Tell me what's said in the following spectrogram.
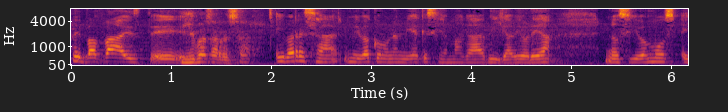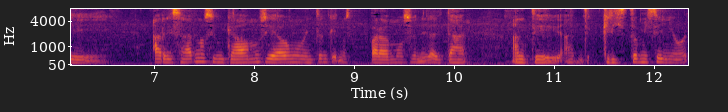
De papá, este... ¿Ibas a rezar? Iba a rezar, me iba con una amiga que se llama Gaby, Gaby Orea. Nos íbamos eh, a rezar, nos hincábamos y llegaba un momento en que nos parábamos en el altar ante, ante Cristo, mi Señor.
